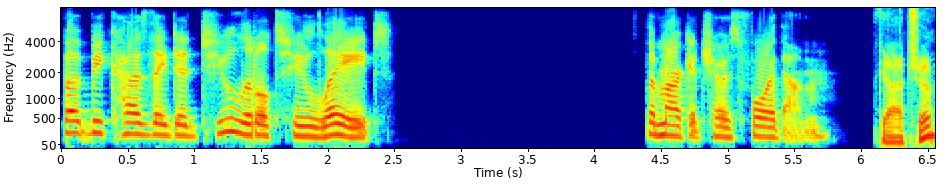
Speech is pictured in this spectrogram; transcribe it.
But because they did too little too late, the market chose for them. Gotcha.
